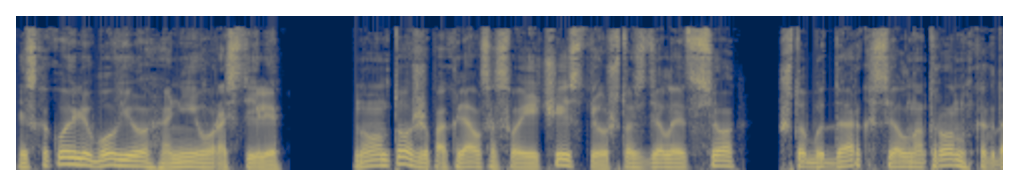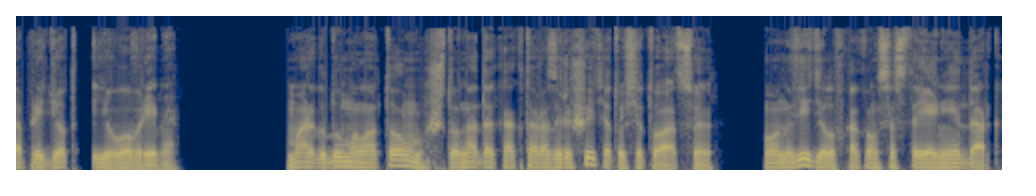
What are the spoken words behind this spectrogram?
и с какой любовью они его растили. Но он тоже поклялся своей честью, что сделает все, чтобы Дарк сел на трон, когда придет его время. Марк думал о том, что надо как-то разрешить эту ситуацию. Он видел, в каком состоянии Дарк.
